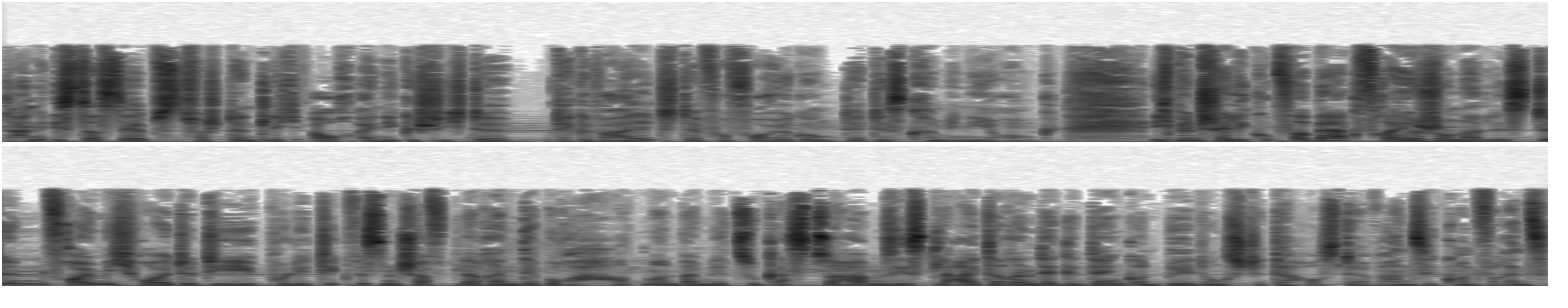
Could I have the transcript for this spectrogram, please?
dann ist das selbstverständlich auch eine Geschichte der Gewalt, der Verfolgung, der Diskriminierung. Ich bin Shelley Kupferberg, freie Journalistin, freue mich heute, die Politikwissenschaftlerin Deborah Hartmann bei mir zu Gast zu haben. Sie ist Leiterin der Gedenk- und Bildungsstätte Haus der Wannsee-Konferenz.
